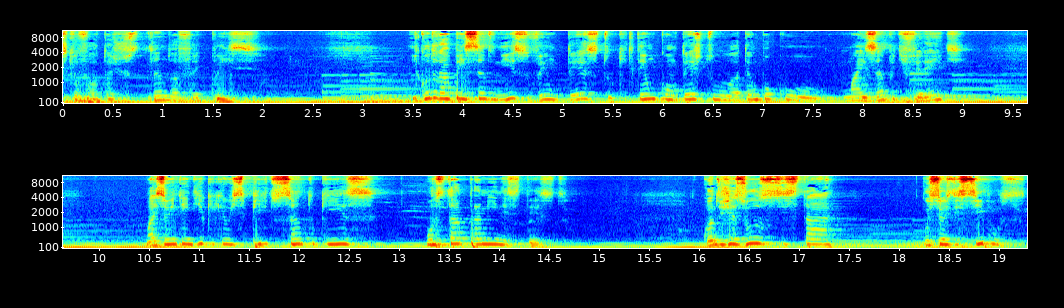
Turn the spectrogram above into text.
isso que eu volto ajustando a frequência. E quando eu estava pensando nisso, veio um texto que tem um contexto até um pouco mais amplo e diferente. Mas eu entendi o que, que o Espírito Santo quis mostrar para mim nesse texto. Quando Jesus está com os seus discípulos,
